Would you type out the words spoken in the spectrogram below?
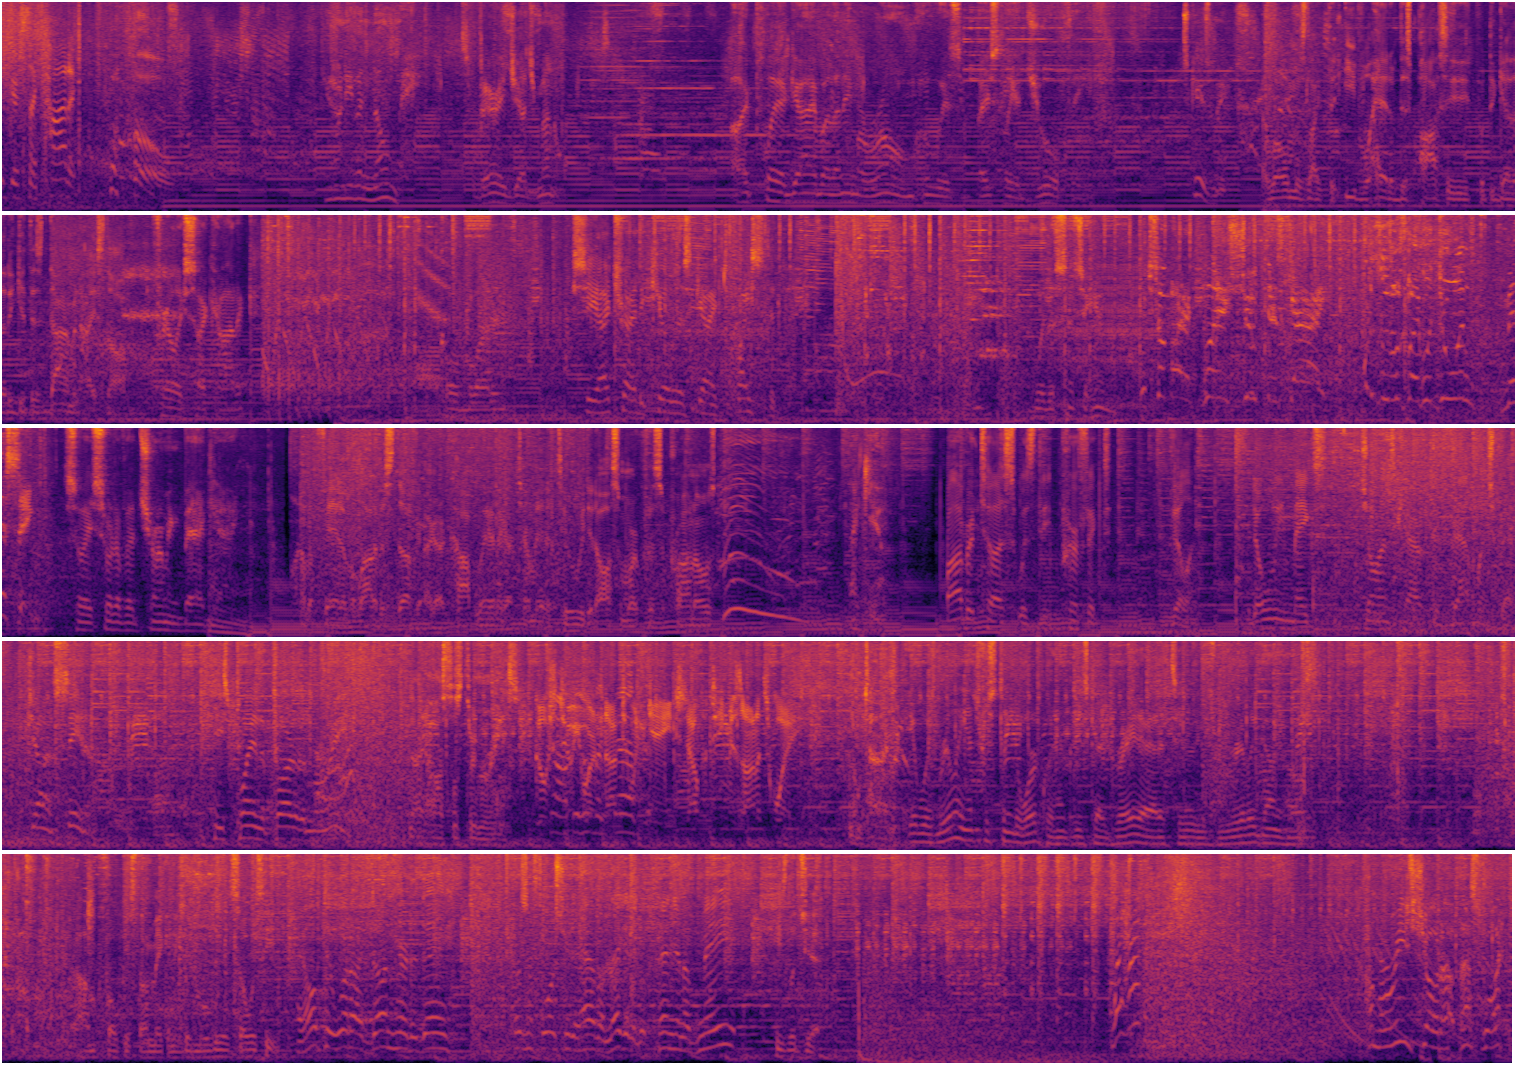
think you're psychotic. Whoa! You don't even know me. It's very judgmental. I play a guy by the name of Rome who is basically a jewel thief. Excuse me. And Rome is like the evil head of this posse put together to get this diamond heist off. Fairly psychotic. Cold-blooded. See, I tried to kill this guy twice today. With a sense of humor. Would somebody please shoot this guy? What does it look like we're doing? Missing. So he's sort of a charming bad guy. I'm a fan of a lot of his stuff. I got Copland, I got Terminator 2. We did awesome work for The Sopranos. Thank you. Robert Tuss was the perfect villain. It only makes John's character that much better. John Cena. He's playing the part of the Marine. Nine hostiles, three Marines. Ghost 2, you are not too engaged. Alpha team is on its way. No time. It was really interesting to work with him. He's got a great attitude. He's really gung-ho. I'm focused on making a good movie, and so is he. I hope that what I've done here today doesn't force you to have a negative opinion of me. He's legit. What happened? A Marine showed up, that's what.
